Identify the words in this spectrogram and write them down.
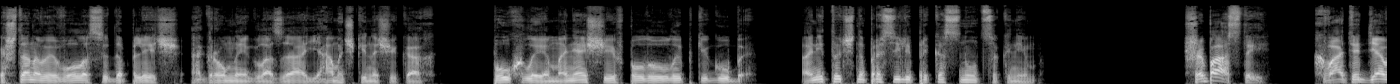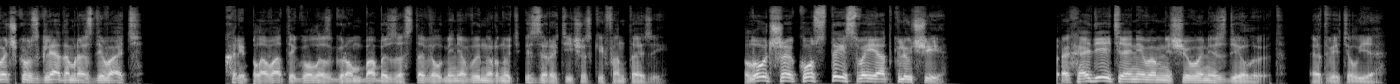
Каштановые волосы до плеч, огромные глаза, ямочки на щеках, пухлые, манящие в полуулыбке губы. Они точно просили прикоснуться к ним. «Шипастый!» Хватит девочку взглядом раздевать!» Хрипловатый голос громбабы заставил меня вынырнуть из эротических фантазий. «Лучше кусты свои отключи!» «Проходите, они вам ничего не сделают», — ответил я.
